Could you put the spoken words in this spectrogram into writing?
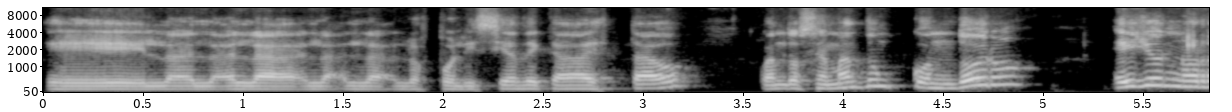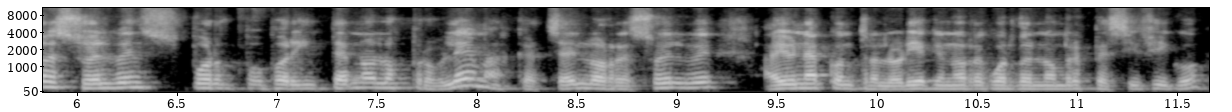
eh, los policías de cada estado, cuando se manda un condoro, ellos no resuelven por, por, interno los problemas, ¿cachai? Lo resuelve. Hay una Contraloría que no recuerdo el nombre específico,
